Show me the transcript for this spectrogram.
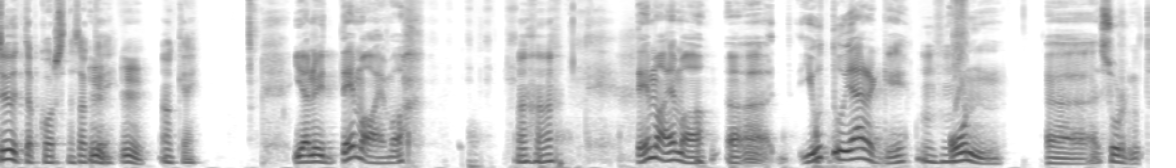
töötab korstnas, okei, Mm, mm. okei, ja nüüd tema ema ahah, tema ema äh, jutu järgi Mhm. on äh, surnud.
